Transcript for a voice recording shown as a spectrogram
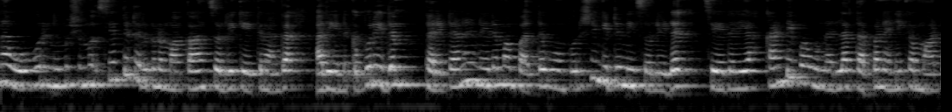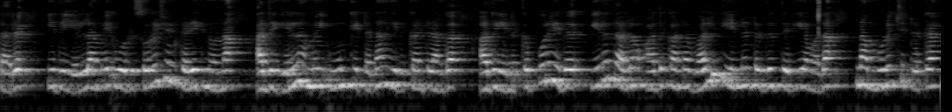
நான் ஒவ்வொரு நிமிஷமும் செத்துட்டு இருக்கணுமாக்கான்னு சொல்லி கேட்குறாங்க அது எனக்கு புரியுது. கரெக்டான நேரமாக பார்த்து உன் புருஷன்கிட்ட நீ சொல்லிடு. சேதையா கண்டிப்பாக உன்னெல்லாம் தப்பாக நினைக்க மாட்டாரு. இது எல்லாமே ஒரு சொல்யூஷன் கிடைக்கணும்னா அது எல்லாமே உன்கிட்ட தான் இருக்குன்றாங்க. அது எனக்கு புரியுது. இருந்தாலும் அதுக்கான வழி என்னன்றது தெரியாம தான் நான் முழிச்சிட்டு இருக்கேன்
